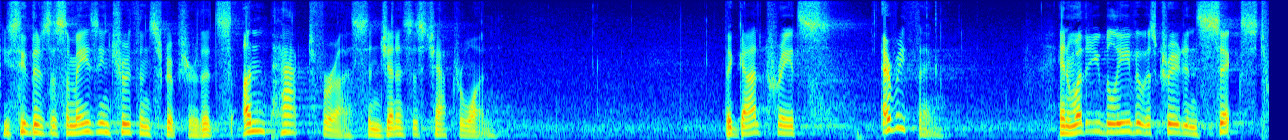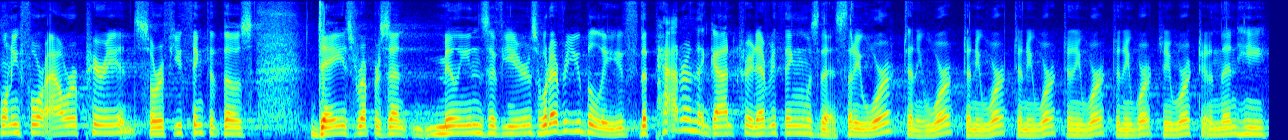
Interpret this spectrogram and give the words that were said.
You see, there's this amazing truth in Scripture that's unpacked for us in Genesis chapter 1 that God creates everything. And whether you believe it was created in six 24 hour periods, or if you think that those days represent millions of years, whatever you believe, the pattern that God created everything was this that He worked and He worked and He worked and He worked and He worked and He worked and He worked and then He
